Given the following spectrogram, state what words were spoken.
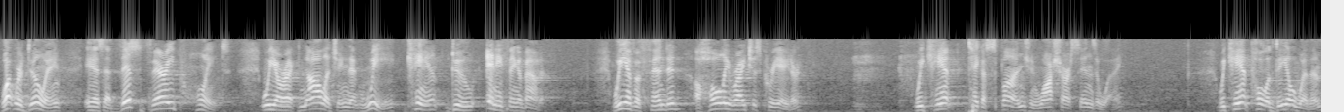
What we're doing is at this very point, we are acknowledging that we can't do anything about it. We have offended a holy, righteous Creator. We can't take a sponge and wash our sins away. We can't pull a deal with Him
